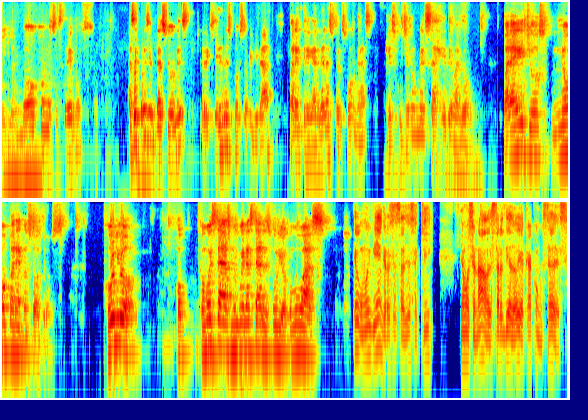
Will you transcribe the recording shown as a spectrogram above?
y no con los extremos. Hacer presentaciones requiere responsabilidad para entregarle a las personas que escuchan un mensaje de valor. Para ellos, no para nosotros. Julio, ¿cómo, estás? Muy buenas tardes, Julio. ¿Cómo vas? Muy bien, gracias a Dios aquí. Emocionado de estar el día de hoy acá con ustedes.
